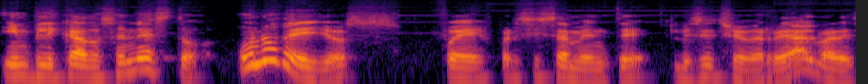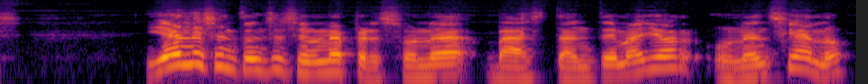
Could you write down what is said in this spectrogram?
implicados en esto. Uno de ellos fue precisamente Luis Echeverría Álvarez. Ya en ese entonces era una persona bastante mayor, un anciano,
